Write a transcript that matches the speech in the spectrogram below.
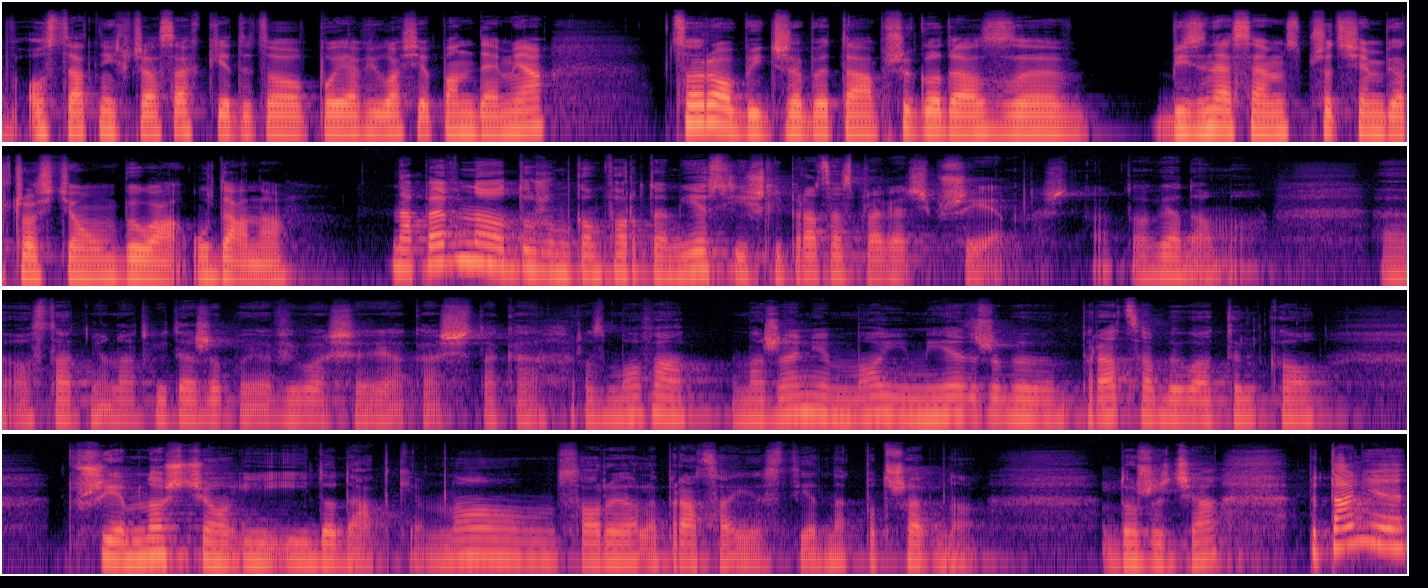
w ostatnich czasach, kiedy to pojawiła się pandemia. Co robić, żeby ta przygoda z biznesem, z przedsiębiorczością była udana? Na pewno dużym komfortem jest, jeśli praca sprawia Ci przyjemność. No, to wiadomo. E, ostatnio na Twitterze pojawiła się jakaś taka rozmowa. Marzeniem moim jest, żeby praca była tylko przyjemnością i, i dodatkiem. No, sorry, ale praca jest jednak potrzebna do życia. Pytanie,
